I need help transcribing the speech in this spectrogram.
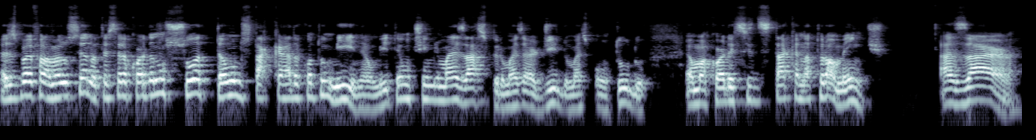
Aí você pode falar, mas Luciano, a terceira corda não soa tão destacada quanto o Mi. Né? O Mi tem um timbre mais áspero, mais ardido, mais pontudo. É uma corda que se destaca naturalmente. Azar.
